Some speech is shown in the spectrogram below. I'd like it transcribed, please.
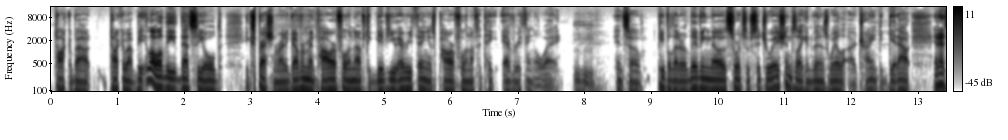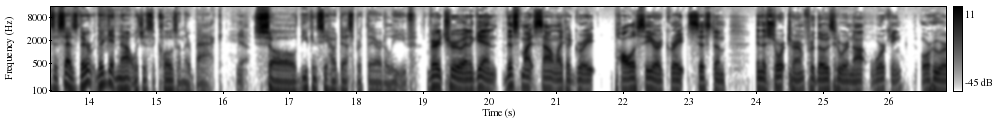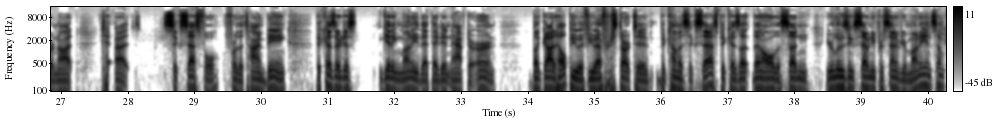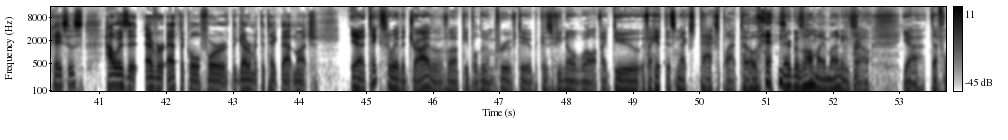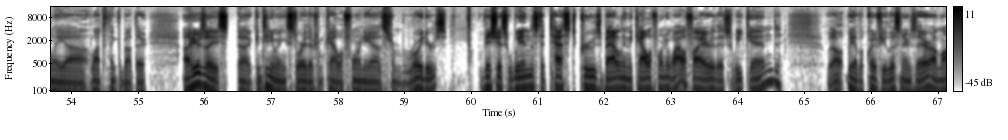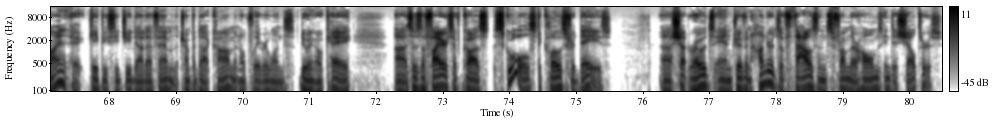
Talk about talk about being well, the that's the old expression, right? A government powerful enough to give you everything is powerful enough to take everything away. Mm-hmm. And so people that are living those sorts of situations, like in Venezuela, are trying to get out. And as it says, they're they're getting out with just the clothes on their back. Yeah. So you can see how desperate they are to leave. Very true. And again, this might sound like a great policy or a great system in the short term for those who are not working or who are not t- uh, successful for the time being because they're just getting money that they didn't have to earn. But God help you if you ever start to become a success because uh, then all of a sudden you're losing 70% of your money in some cases. How is it ever ethical for the government to take that much? Yeah, it takes away the drive of uh, people to improve too. Because if you know, well, if I do, if I hit this next tax plateau, then there goes all my money. So, yeah, definitely uh, a lot to think about there. Uh, here's a uh, continuing story there from California. It's from Reuters. Vicious winds to test crews battling the California wildfire this weekend. Well, we have uh, quite a few listeners there online at kpcg.fm and thetrumpet.com, and hopefully everyone's doing okay. Uh, says the fires have caused schools to close for days, uh, shut roads, and driven hundreds of thousands from their homes into shelters.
